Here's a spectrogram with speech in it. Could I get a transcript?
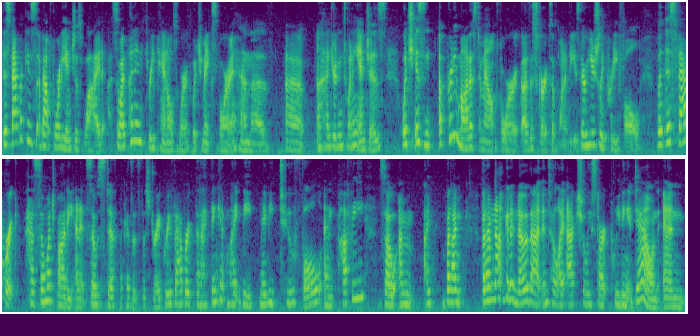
This fabric is about 40 inches wide, so I put in three panels worth, which makes for a hem of uh, 120 inches, which is a pretty modest amount for uh, the skirts of one of these. They're usually pretty full. But this fabric has so much body and it's so stiff because it's this drapery fabric that I think it might be maybe too full and puffy. So I'm, I, but I'm, but I'm not gonna know that until I actually start pleating it down and,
